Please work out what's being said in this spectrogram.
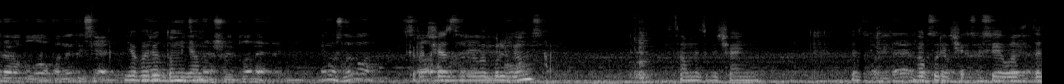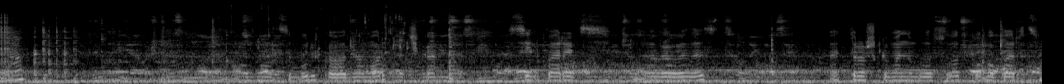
треба було опинитися Я на варю орбіті том-ям. нашої планети. І можливо, Коротше, саме я це зварила і бульйон. відбулося. Саме звичайний. Два курячих усіх стегна, дивне явище земної атмосфери. одна цибулька, одна морквочка, сіль, перець, лавровий лист. Е, Трошки в мене було солодкого перцю.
